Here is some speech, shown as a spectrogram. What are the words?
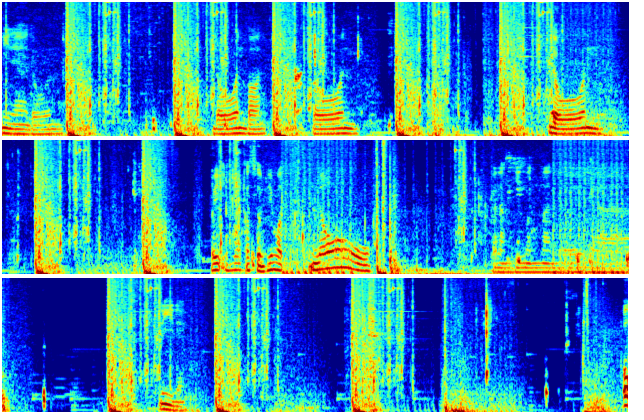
นี่แน่โดน โดนบอล โดน โดน เฮ้ยเหี้ยกระสุนพี่หมด no กำลังยิงมันมันเลยอย่านี่เนี่ยโอ้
